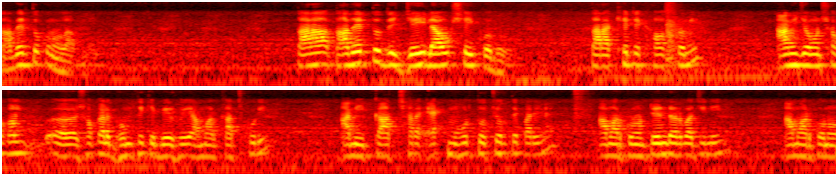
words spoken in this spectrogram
তাদের তো কোনো লাভ নেই। তারা, তাদের তো যেই লাউ সেই কদু তারা খেটে খাওয়া শ্রমিক। আমি যেমন সকাল সকালে ঘুম থেকে বের হয়ে আমার কাজ করি, আমি কাজ ছাড়া এক মুহূর্ত চলতে পারি না। আমার কোনো টেন্ডারবাজি নেই। আমার কোনো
